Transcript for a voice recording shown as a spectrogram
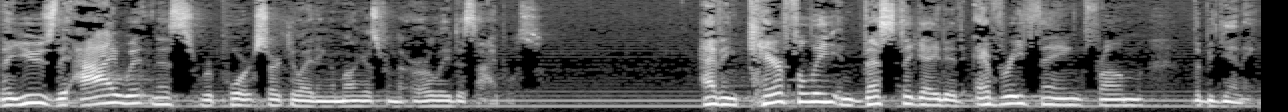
They use the eyewitness report circulating among us from the early disciples having carefully investigated everything from the beginning,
